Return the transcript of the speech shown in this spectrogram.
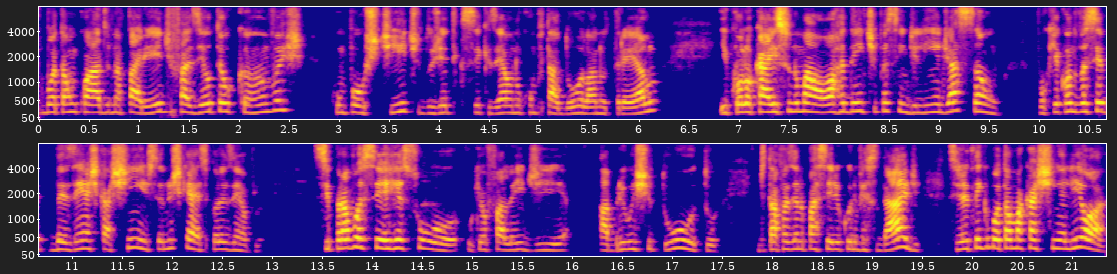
botar um quadro na parede, fazer o teu canvas com post-it, do jeito que você quiser, ou no computador, lá no Trello, e colocar isso numa ordem, tipo assim, de linha de ação. Porque quando você desenha as caixinhas, você não esquece, por exemplo, se para você ressoou o que eu falei de abrir o um instituto, de estar tá fazendo parceria com a universidade, você já tem que botar uma caixinha ali, ó.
